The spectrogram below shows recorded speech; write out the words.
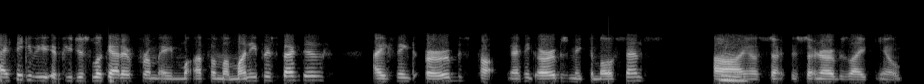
I think if you if you just look at it from a from a money perspective, I think herbs I think herbs make the most sense. Uh, mm. You know, certain, certain herbs like you know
